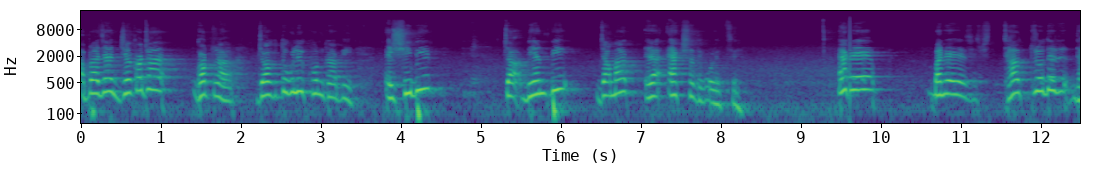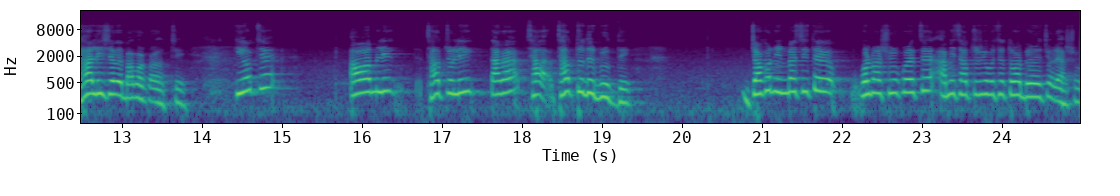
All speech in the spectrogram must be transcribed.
আপনারা জানেন যে কটা ঘটনা, যতগুলি খুন খারাপি এই শিবির বিএনপি, জামাত, এরা একসাথে করেছে। একে মানে ছাত্রদের ঢাল হিসেবে ব্যবহার করা হচ্ছে। কি হচ্ছে? আওয়ামী লীগ, ছাত্রলীগ, তারা ছাত্রদের বিরুদ্ধে। যখন ইউনিভার্সিটিতে গোলমাল শুরু করেছে, আমি ছাত্রলীগকে বলছি, তোমরা বেরিয়ে চলে আসো।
